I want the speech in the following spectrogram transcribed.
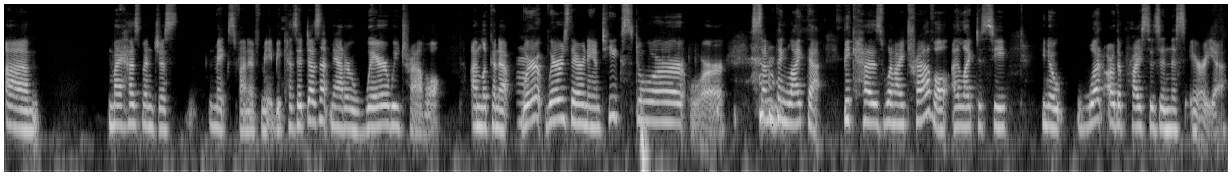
Um, my husband just makes fun of me because it doesn't matter where we travel. I'm looking up mm. where where is there an antique store or something like that because when I travel, I like to see, you know, what are the prices in this area.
